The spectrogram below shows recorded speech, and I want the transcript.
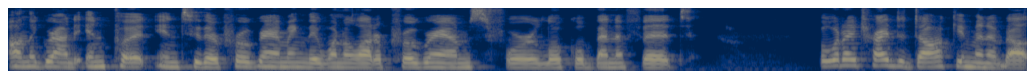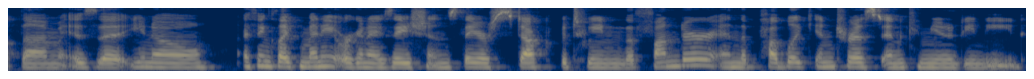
on the ground input into their programming. They won a lot of programs for local benefit. But what I tried to document about them is that, you know, I think like many organizations, they are stuck between the funder and the public interest and community need.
